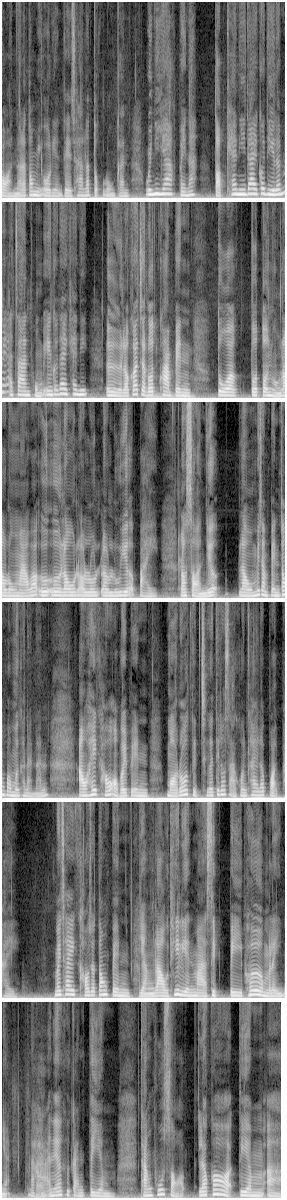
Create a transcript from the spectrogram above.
ก่อนนะแล้วต้องมี orientation แล้วตกลงกันอุ้ยนี่ยากไปนะ ตอบแค่นี้ได้ก็ดีแล้วไม่อาจารย์ผมเองก็ได้แค่นี้ เออเราก็จะลดความเป็นตัวตัวตนของเราลงมาว่า เออเออเราเราเราเรารู้เยอะไป เราสอนเยอะเราไม่จำเป็นต้องประเมินขนาดนั้น เอาให้เขาออกไปเป็นหมอโรคติดเชื้อที่รักษาคนไข้แล้วปลอดภัย ไม่ใช่เขาจะต้องเป็นอย่างเราที่เรียนมา 10 ปีเพิ่มอะไรอย่างเงี้ยนะครัคะบอันนี้ก็คือการเตรียมทั้งผู้สอบแล้วก็เตรียมอ่า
